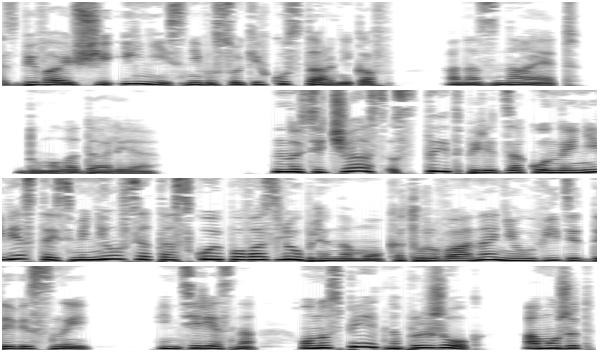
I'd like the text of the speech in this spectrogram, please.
сбивающий иней с невысоких кустарников. «Она знает», — думала Далия. Но сейчас стыд перед законной невестой сменился тоской по возлюбленному, которого она не увидит до весны. Интересно, он успеет на прыжок? А может,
